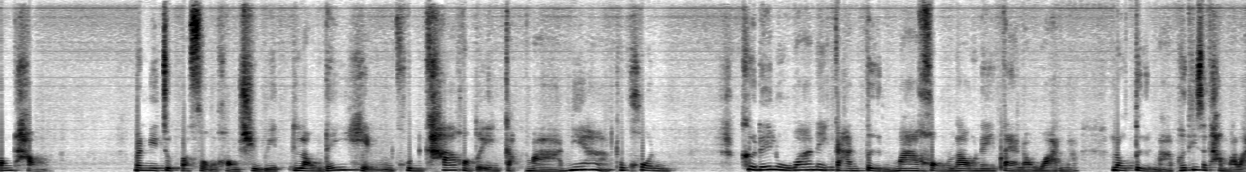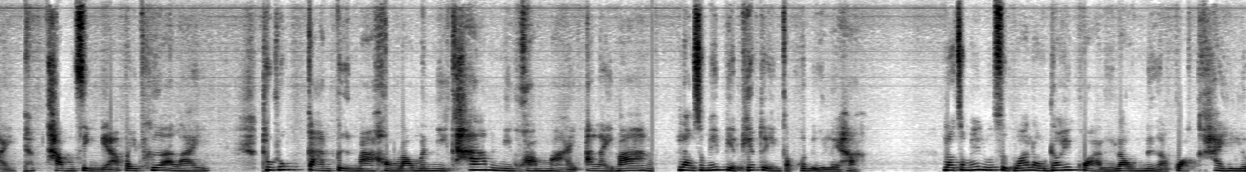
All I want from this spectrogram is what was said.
ต้องทำมันมีจุดประสงค์ของชีวิตเราได้เห็นคุณค่าของตัวเองกลับมาเนี่ย ทุกคนคือได้รู้ว่าในการตื่นมาของเราในแต่ละวันนะเราตื่นมาเพื่อที่จะทำอะไรทำสิ่งเนี้ยไปเพื่ออะไร ทุกๆ การตื่นมาของเรามันมีค่ามันมีความหมายอะไรบ้าง เราจะไม่เปรียบเทียบตัวเองกับคนอื่นเลยค่ะ เราจะไม่รู้สึกว่าเราด้อยกว่าหรือเราเหนือกว่าใครเล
